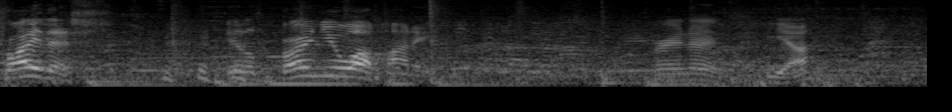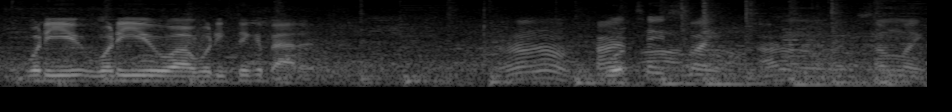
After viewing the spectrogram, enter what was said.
Try this. It'll burn you up, honey. Very nice. Yeah. What do you what do you uh, what do you think about it? I don't know. Kind of tastes like I don't know, like some like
